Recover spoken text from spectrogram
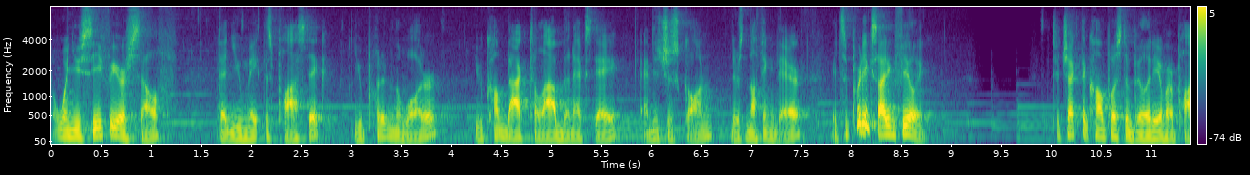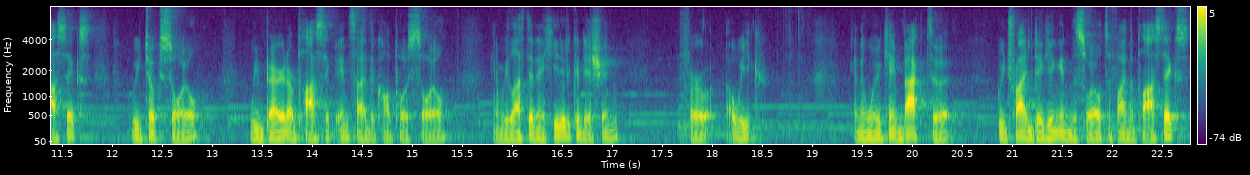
When you see for yourself that you make this plastic, you put it in the water, you come back to lab the next day and it's just gone, there's nothing there, it's a pretty exciting feeling. To check the compostability of our plastics, we took soil, we buried our plastic inside the compost soil, and we left it in a heated condition for a week. And then when we came back to it, we tried digging in the soil to find the plastics,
